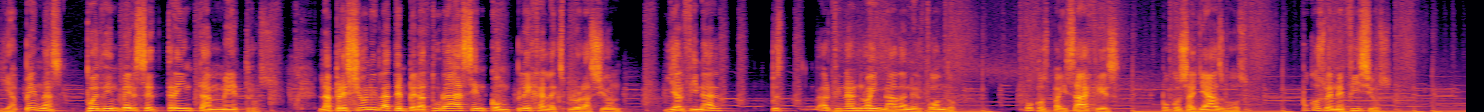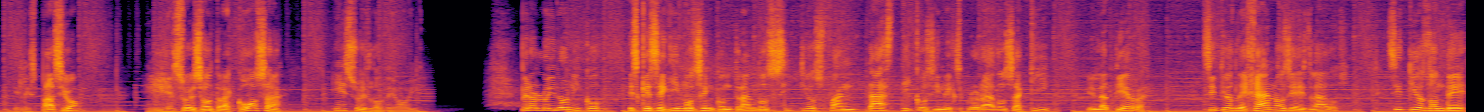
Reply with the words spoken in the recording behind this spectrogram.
y apenas pueden verse 30 metros. La presión y la temperatura hacen compleja la exploración, y al final, pues al final no hay nada en el fondo. Pocos paisajes, pocos hallazgos, pocos beneficios. ¿El espacio? Eso es otra cosa. Eso es lo de hoy. Pero lo irónico es que seguimos encontrando sitios fantásticos inexplorados aquí, en la Tierra. Sitios lejanos y aislados. Sitios donde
